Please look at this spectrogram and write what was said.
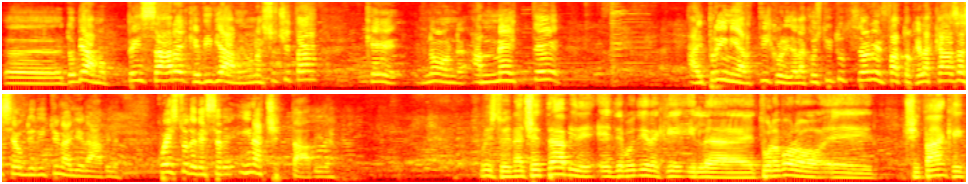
Eh, dobbiamo pensare che viviamo in una società che non ammette ai primi articoli della Costituzione il fatto che la casa sia un diritto inalienabile. Questo deve essere inaccettabile. Questo è inaccettabile e devo dire che il, il tuo lavoro eh, ci fa anche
